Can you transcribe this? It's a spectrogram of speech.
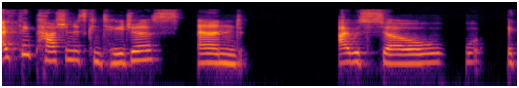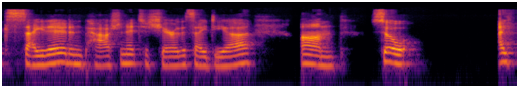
i think passion is contagious. And i was so excited and passionate to share this idea. Um so i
